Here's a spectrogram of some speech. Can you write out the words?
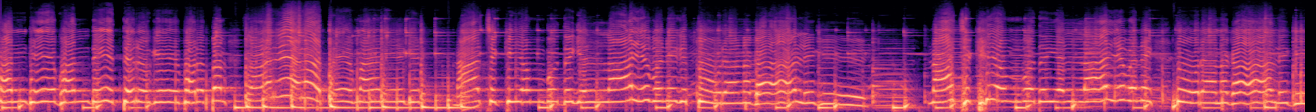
ಸಂಧಿ ಗೊಂದಿ ತಿರುಗಿ ಬರ್ತಾನ ಸಾರೆ ರಾತ್ರಿ ಮನೆಗೆ ನಾಚಿಕೆ ಎಂಬುದು ಎಲ್ಲ ಇವನಿಗೆ ತೂರನ ಗಾಳಿಗೆ ನಾಚಿಕೆ ಎಂಬುದು ಎಲ್ಲ ಇವನಿಗೆ ದೂರನ ಗಾಳಿಗೆ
